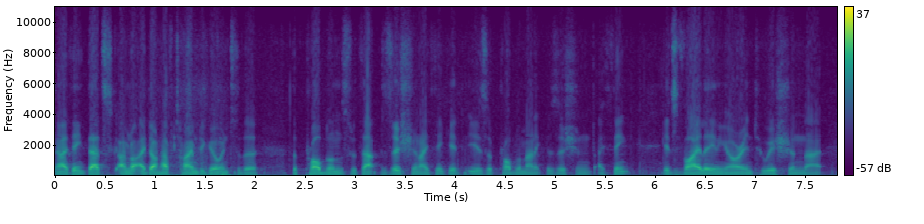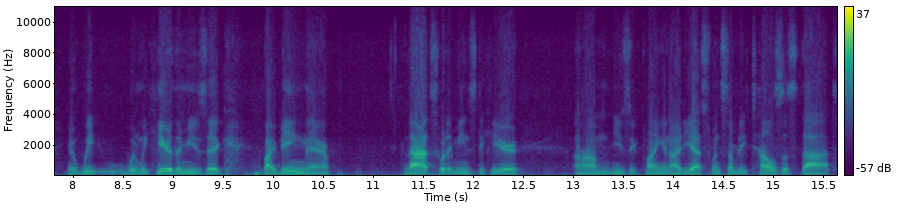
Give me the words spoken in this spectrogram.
Now, I think that's, not, i don't have time to go into the, the problems with that position. I think it is a problematic position. I think it's violating our intuition that you know, we, when we hear the music by being there, that's what it means to hear um, music playing in IDS. When somebody tells us that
